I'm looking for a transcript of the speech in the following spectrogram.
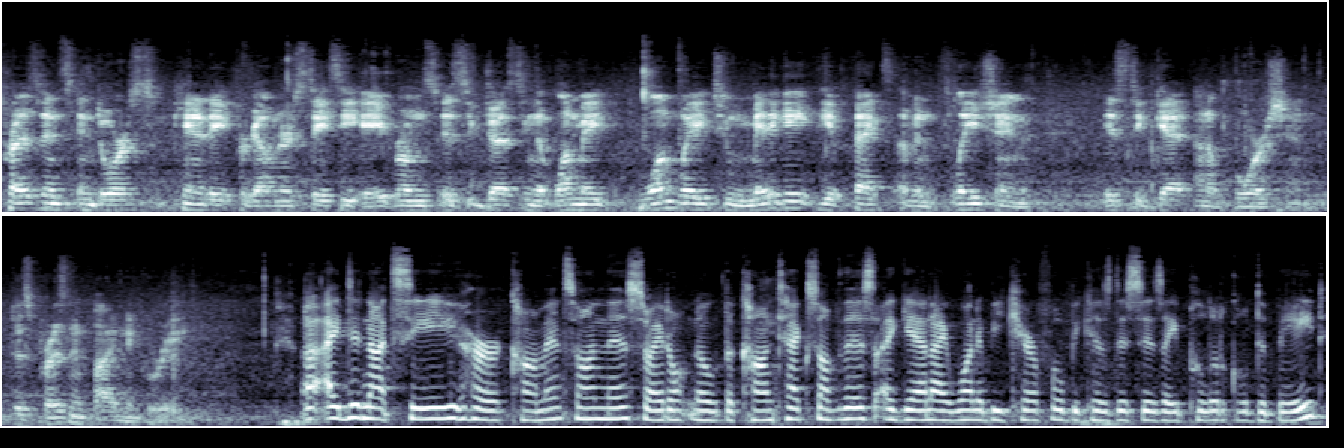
President's endorsed candidate for governor, Stacey Abrams, is suggesting that one way, one way to mitigate the effects of inflation is to get an abortion. Does President Biden agree? Uh, I did not see her comments on this, so I don't know the context of this. Again, I want to be careful because this is a political debate,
